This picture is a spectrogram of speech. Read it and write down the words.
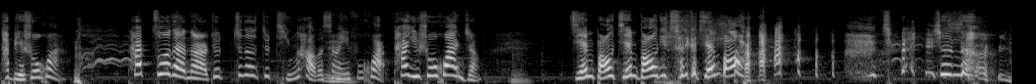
他别说话，他坐在那儿就真的就挺好的，像一幅画。他一说话，你知道，捡宝捡宝，你吃这个捡宝，真的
